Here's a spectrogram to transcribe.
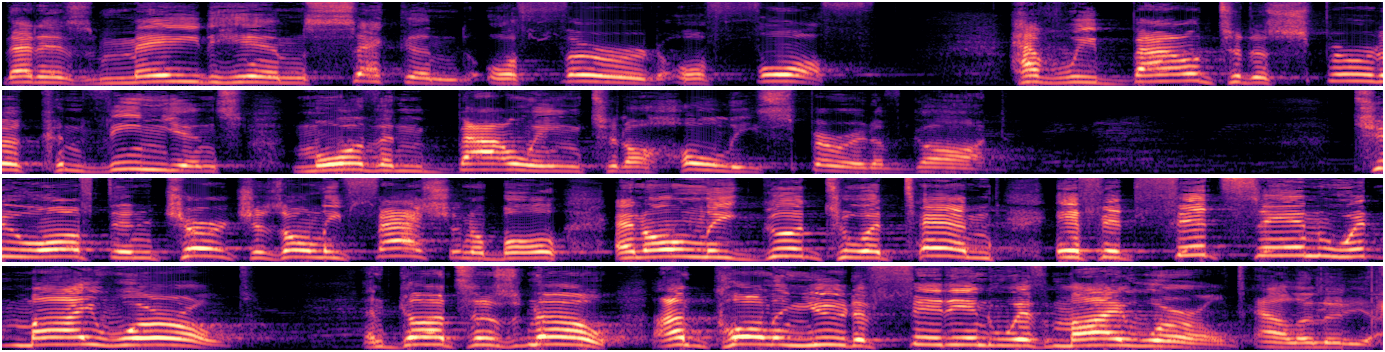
that has made him second or third or fourth? Have we bowed to the spirit of convenience more than bowing to the Holy Spirit of God? Too often, church is only fashionable and only good to attend if it fits in with my world. And God says, No, I'm calling you to fit in with my world. Hallelujah.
